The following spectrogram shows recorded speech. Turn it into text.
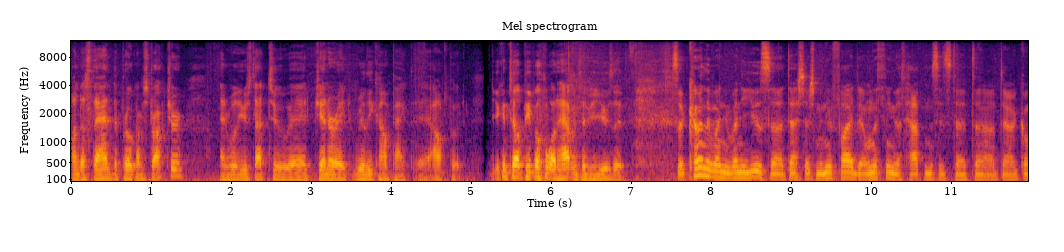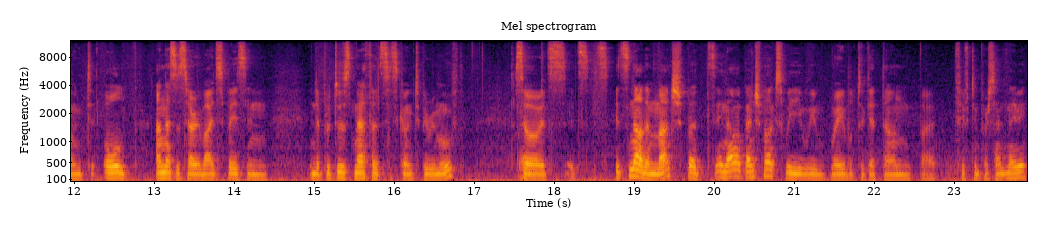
understand the program structure, and we'll use that to uh, generate really compact uh, output. You can tell people what happens if you use it. So currently, when when you use uh, dash dash minify, the only thing that happens is that uh, there are going to all unnecessary white space in in the produced methods is going to be removed. So it's, it's it's it's not a much, but in our benchmarks we, we were able to get down by 15% maybe,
